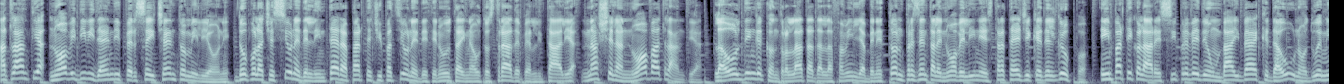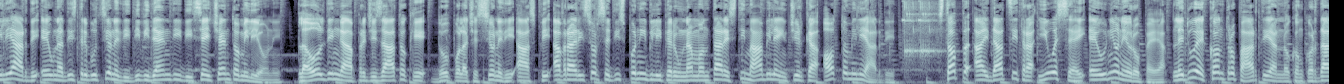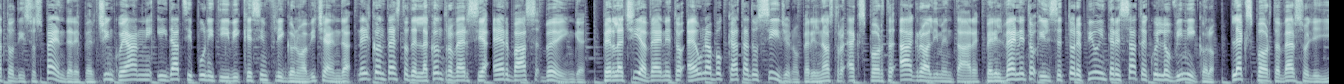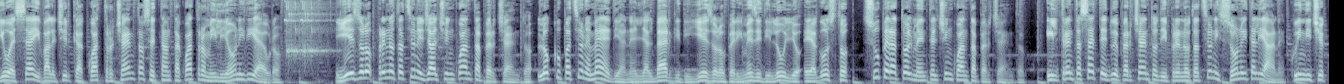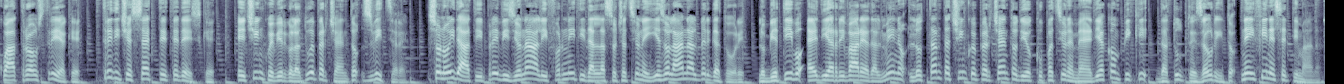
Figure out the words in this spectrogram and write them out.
Atlantia, nuovi dividendi per 600 milioni. Dopo la cessione dell'intera partecipazione detenuta in autostrade per l'Italia, nasce la nuova Atlantia. La holding, controllata dalla famiglia Benetton, presenta le nuove linee strategiche del gruppo. In particolare si prevede un buyback da 1-2 miliardi e una distribuzione di dividendi di 600 milioni. La holding ha precisato che, dopo la cessione di Aspi, avrà risorse disponibili per un ammontare stimabile in circa 8 miliardi. Stop ai dazi tra USA e Unione Europea. Le due controparti hanno concordato di sospendere per cinque anni i dazi punitivi che si infliggono a vicenda nel contesto della controversia Airbus-Boeing. Per la CIA Veneto è una boccata d'ossigeno per il nostro export agroalimentare. Per il Veneto il settore più interessato è quello vinicolo. L'export verso gli USA vale circa 474 milioni di euro. Jesolo, prenotazioni già al 50%. L'occupazione media negli alberghi di Jesolo per i mesi di luglio e agosto supera attualmente il 50%. Il 37,2% di prenotazioni sono italiane, 15,4% austriache, 13,7% tedesche e 5,2% svizzere. Sono i dati previsionali forniti dall'Associazione Jesolana Albergatori. L'obiettivo è di arrivare ad almeno l'85% di occupazione media con picchi da tutto esaurito nei fine settimana.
